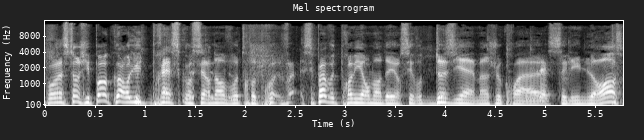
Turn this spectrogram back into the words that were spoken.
pour l'instant j'ai pas encore lu de presse concernant votre. pre- C'est pas votre premier roman d'ailleurs, c'est votre deuxième, hein, je crois, Exact. Céline Laurence.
